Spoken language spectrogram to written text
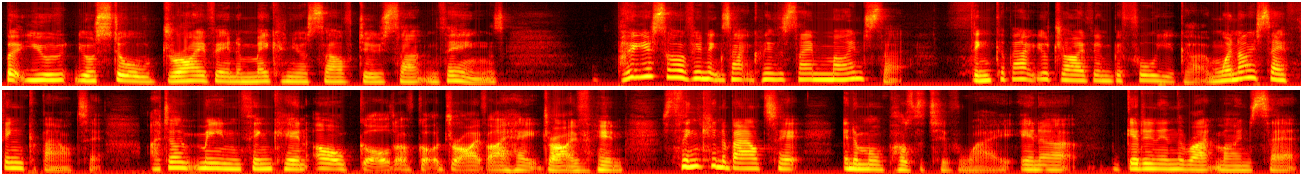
but you you're still driving and making yourself do certain things, put yourself in exactly the same mindset. Think about your driving before you go. And when I say think about it, I don't mean thinking, oh God, I've got to drive, I hate driving. Thinking about it in a more positive way, in a getting in the right mindset,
